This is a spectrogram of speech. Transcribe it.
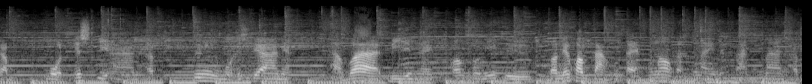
กับโหมด HDR นะครับ ซึ่งโหมด HDR เนี่ยถามว่าดียังไงของกล้องโซนี่คือ ตอนนี้ความต่างของแสงข้างนอกกับข้างในเนี่ยต่างกันมากครับ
